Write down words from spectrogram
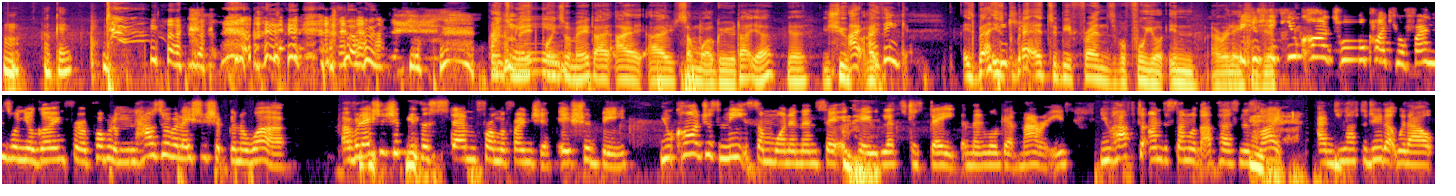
Hmm, okay. Points I were made. Points were made. I, I, I somewhat agree with that. Yeah, yeah. You should. I, I think it's, be- it's better to be friends before you're in a relationship. Because if you can't talk like your friends when you're going through a problem, then how's your relationship going to work? A relationship is a stem from a friendship. It should be. You can't just meet someone and then say, hmm. okay, let's just date and then we'll get married. You have to understand what that person is hmm. like. And you have to do that without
